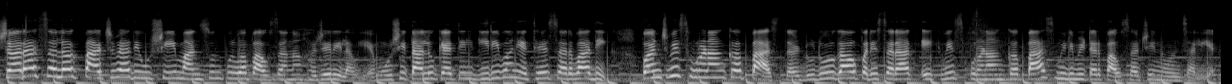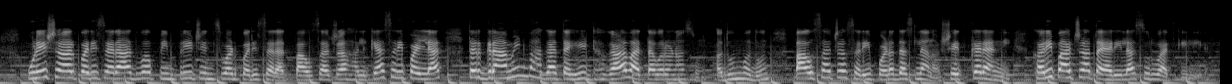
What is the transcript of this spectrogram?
शहरात सलग पाचव्या दिवशी मान्सूनपूर्व पावसानं हजेरी लावली आहे. मुळशी तालुक्यातील गिरीवन येथे सर्वाधिक पंचवीस पूर्णांक पाच तर डुडुळगाव परिसरात एकवीस पूर्णांक पाच मिलीमीटर पावसाची नोंद झाली आहे. पुणे शहर परिसरात व पिंपरी चिंचवड परिसरात पावसाच्या हलक्या सरी पडल्यात तर ग्रामीण भागातही ढगाळ वातावरण असून अधूनमधून पावसाच्या सरी पडत असल्यानं शेतकऱ्यांनी खरीपाच्या तयारीला सुरुवात केली आहे.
